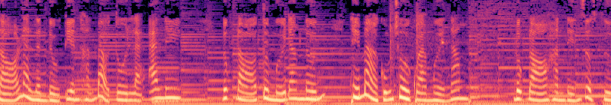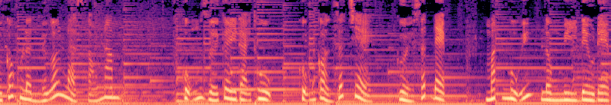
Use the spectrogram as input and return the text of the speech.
Đó là lần đầu tiên hắn bảo tôi là Ali. Lúc đó tôi mới đang lớn, thế mà cũng trôi qua 10 năm. Lúc đó hắn đến dược sư cốc lần nữa là 6 năm. Cũng dưới cây đại thụ, cũng còn rất trẻ, cười rất đẹp. Mắt mũi, lông mi đều đẹp.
